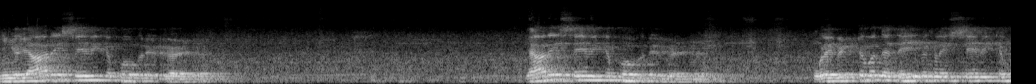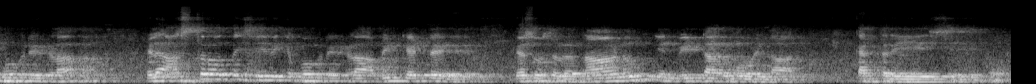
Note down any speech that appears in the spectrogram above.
நீங்கள் யாரை சேவிக்க போகிறீர்கள்? யாரை சேவிக்க போகிறீர்கள்? உங்களை விட்டு வந்த தெய்வங்களை சேவிக்க போகிறீர்களா? இல்ல அஸ்திரத்தை சேவிக்க போகிறீர்களா? அப்படின்னு கேட்டு யேசு சொல்ற நானும் என் வீட்டாருமோ என்றால் கர்த்தரையே சேவிப்போம்.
